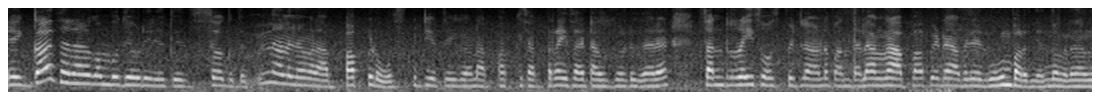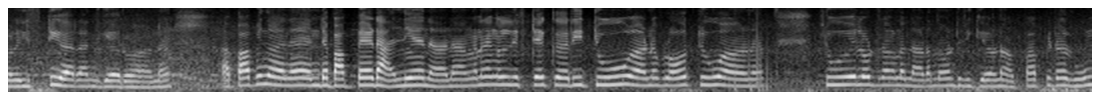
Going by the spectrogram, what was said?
ഗായ്സ് എല്ലാവർക്കും പുതിയ വീഡിയോയിലേക്ക് സ്വാഗതം. ഇന്നാണ് ഞങ്ങൾ അപ്പാപ്പിയുടെ ഹോസ്പിറ്റലിൽ എത്തിയിരിക്കുകയാണ് അപ്പാപ്പി സർപ്രൈസ് ആയിട്ട് ഹൗസിലോട്ട് കയറാൻ. സൺറൈസ് ഹോസ്പിറ്റലാണ് പന്തല അങ്ങ് അപ്പാപ്പിയുടെ അവരെ റൂം പറഞ്ഞു. അങ്ങനെ ഞങ്ങൾ ലിഫ്റ്റ് കയറാൻ കയറുവാണ്. അപ്പാപ്പി എന്ന് പറഞ്ഞാൽ എന്റെ പപ്പയുടെ അനിയനാണ്. അങ്ങനെ ഞങ്ങൾ ലിഫ്റ്റിൽ കയറി ടൂ ആണ് ഫ്ലോർ ടു ആണ്. ടൂവിലോട്ട് ഞങ്ങൾ നടന്നുകൊണ്ടിരിക്കുകയാണ് അപ്പാപ്പിയുടെ റൂം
